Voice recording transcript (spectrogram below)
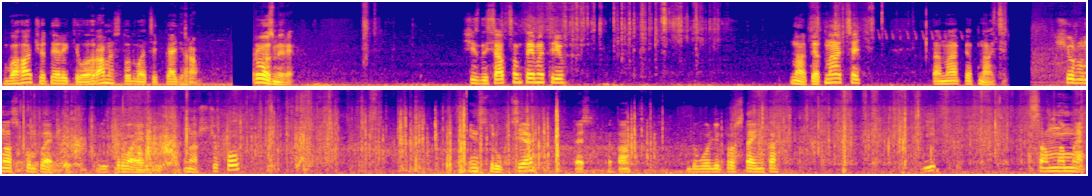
Вага 4 кг 125 грам. Розміри 60 см на 15 та на 15. Що ж у нас в комплекті? Відкриваємо наш чохол. Інструкція. Якась така доволі простенька. І сам намет.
